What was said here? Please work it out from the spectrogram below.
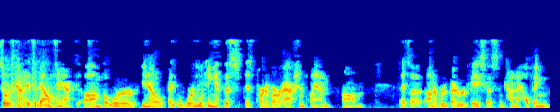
So it's kind of, it's a balancing act. Um, but we're, you know, we're looking at this as part of our action plan, um, as a, on a route by route basis and kind of helping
